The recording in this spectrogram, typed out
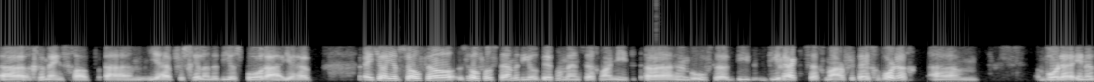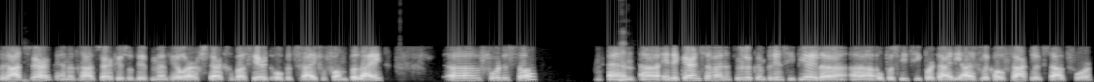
uh, gemeenschap, um, je hebt verschillende diaspora, je hebt Weet je wel, je hebt zoveel, zoveel stemmen die op dit moment zeg maar niet uh, hun behoeften direct zeg maar vertegenwoordigd um, worden in het raadswerk. En het raadswerk is op dit moment heel erg sterk gebaseerd op het schrijven van beleid uh, voor de stad. En uh, in de kern zijn wij natuurlijk een principiële uh, oppositiepartij die eigenlijk hoofdzakelijk staat voor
